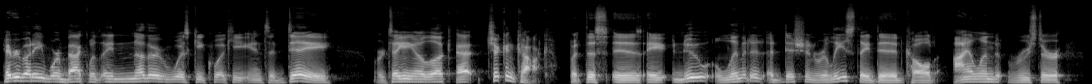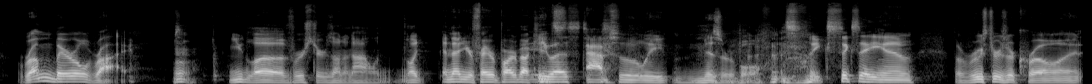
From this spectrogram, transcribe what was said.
Hey everybody, we're back with another Whiskey Quickie, and today we're taking a look at Chicken Cock. But this is a new limited edition release they did called Island Rooster Rum Barrel Rye. Hmm. You love roosters on an island, like, and then your favorite part about Key West? absolutely miserable. it's like 6 a.m. The roosters are crowing.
